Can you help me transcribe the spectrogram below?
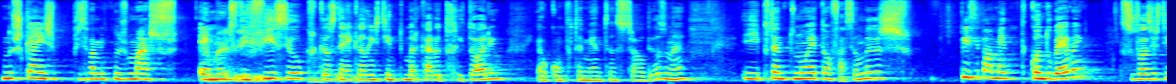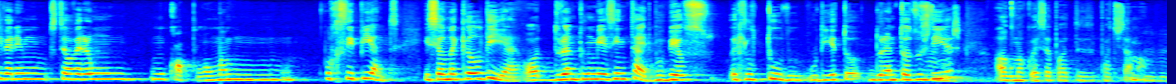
Nos cães, principalmente nos machos, é, é muito difícil. difícil, porque eles têm aquele instinto de marcar o território, é o comportamento ancestral deles, não é? E, portanto, não é tão fácil. Mas, principalmente quando bebem, se vocês tiverem, se houver um, um copo ou uma, um, um recipiente e se ele naquele dia ou durante um mês inteiro bebeu-se aquilo tudo o dia todo, durante todos os uhum. dias, alguma coisa pode, pode estar mal. Uhum.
